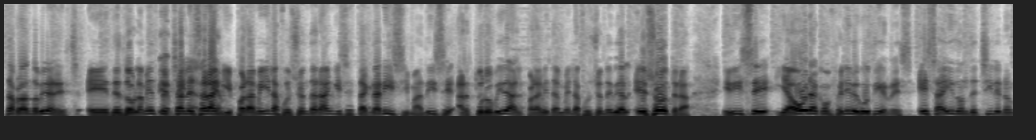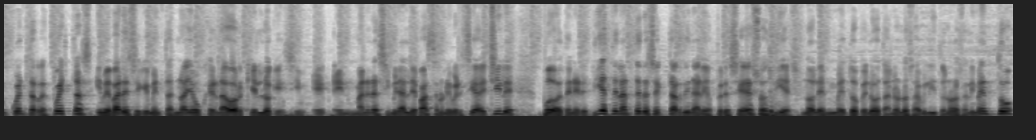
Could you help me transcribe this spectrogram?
Está hablando Pinares. Eh, desdoblamiento Bien, de Charles Pinares, Aranguis. bien. Para mí la función de Aranguis está clarísima. Dice Arturo Vidal. Para mí también la función de Vidal es otra. Y dice, y ahora con Felipe Gutiérrez. Es ahí donde Chile no encuentra respuestas y me parece que mientras no haya un generador, que es lo que si- eh, en manera similar le pasa a la Universidad de Chile, puedo tener 10 delanteros extraordinarios, pero si a esos 10 no les meto pelota, no los habilito, no los alimento,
